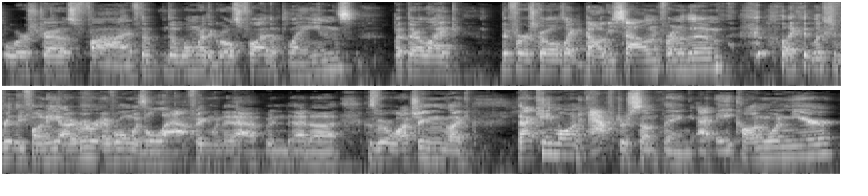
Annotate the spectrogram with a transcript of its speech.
or Stratos 5? The, the one where the girls fly the planes, but they're like. The first girl is like doggy style in front of them. like it looks really funny. I remember everyone was laughing when it happened at uh because we were watching like that came on after something at Acon one year.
